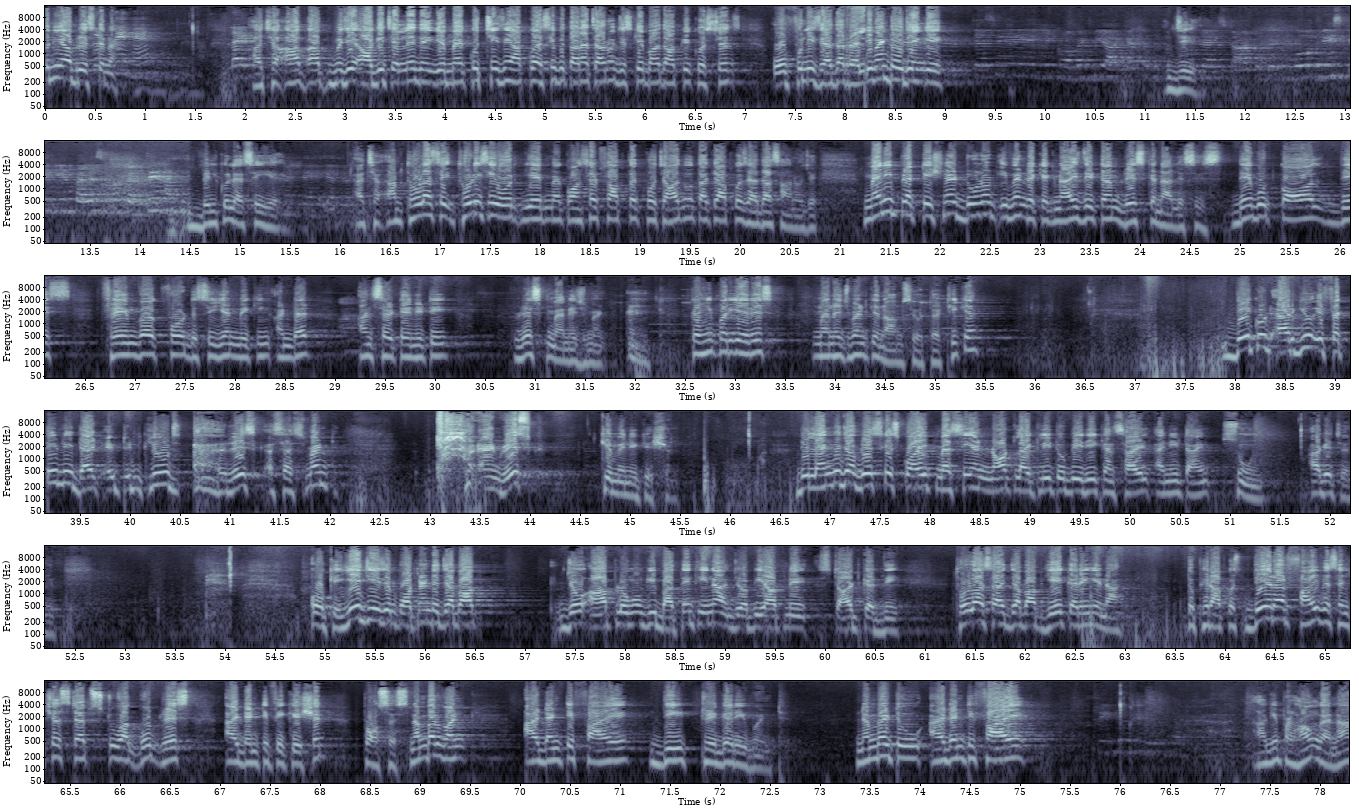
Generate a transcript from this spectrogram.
नहीं आप रिस्क करना। अच्छा आप आप मुझे आगे चलने दें। ये मैं कुछ चीज़ें आपको ऐसी बताना चाह रहा हूँ जिसके बाद आपके क्वेश्चंस होपफुली ज़्यादा रेलिवेंट हो जाएँगे। जी। बिल्कुल ऐसे ही है। अच्छा अब थोड़ा सी थोड़ी सी और ये मैं कॉन्सेप्ट आप तक पहुँचा दूँ ताकि आपको ज़्यादा आसान हो जाए। Many practitioner do not even recognize the term risk analysis they would call this framework for decision making under uncertainty risk management कहीं पर ये रिस्क मैनेजमेंट के नाम से होता है ठीक है? They could argue effectively that it includes risk assessment and risk communication The language of risk is quite messy and not likely to be reconciled anytime soon. आगे चलें। ओके okay, ये चीज़ इंपॉर्टेंट है जब आप जो आप लोगों की बातें थी ना, जो अभी आपने स्टार्ट कर दी, थोड़ा सा जब आप ये करेंगे ना तो फिर आपको there are five essential steps to a good risk identification process number one identify the trigger event number two identify आगे पढ़ाऊँगा ना।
